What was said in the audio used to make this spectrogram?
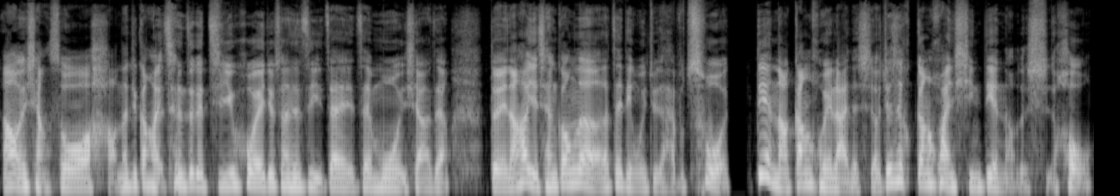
然后我就想说，好，那就刚好趁这个机会，就算是自己再再摸一下这样，对，然后也成功了，那这点我也觉得还不错。电脑刚回来的时候，就是刚换新电脑的时候。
